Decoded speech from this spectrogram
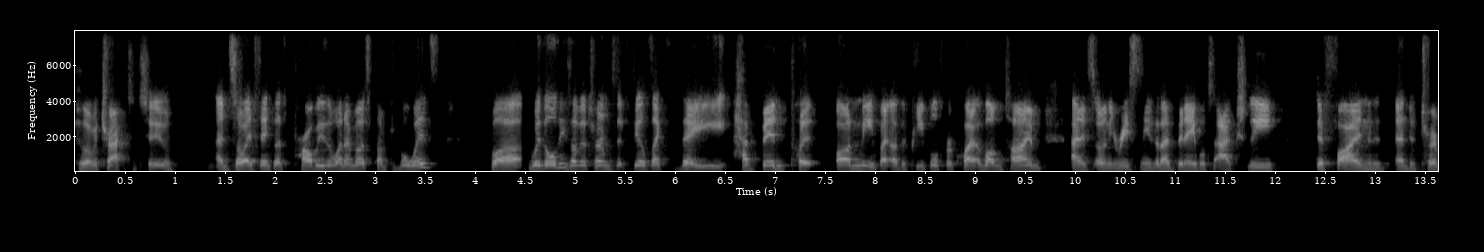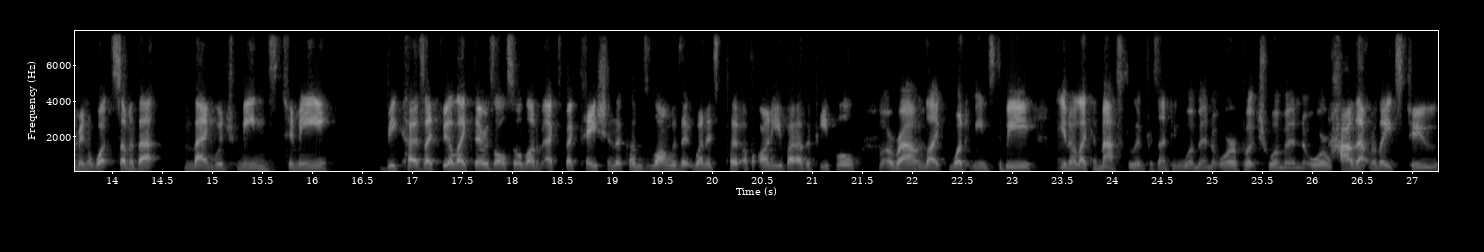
who I'm attracted to. And so I think that's probably the one I'm most comfortable with. But with all these other terms, it feels like they have been put on me by other people for quite a long time. And it's only recently that I've been able to actually define and, determine what some of that language means to me because I feel like there's also a lot of expectation that comes along with it when it's put up on you by other people around like what it means to be, you know, like a masculine presenting woman or a butch woman or how that relates to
